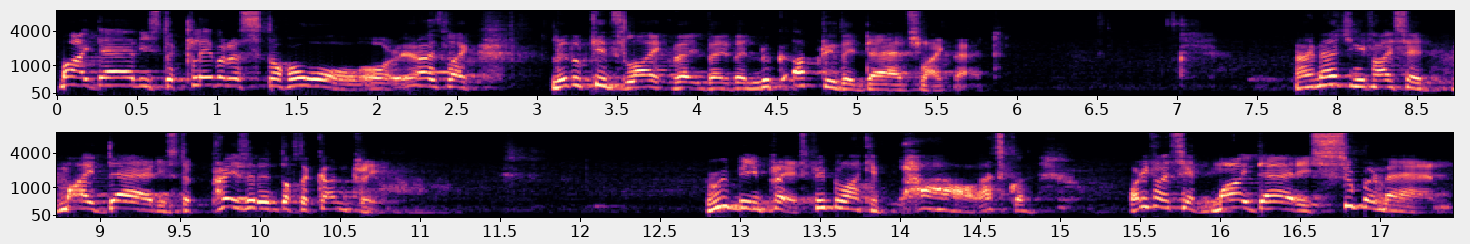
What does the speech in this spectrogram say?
My dad is the cleverest of all. Or, you know, it's like little kids like, they, they, they look up to their dads like that. Now, imagine if I said, my dad is the president of the country. Who would be impressed? People like wow, that's good. What if I said, my dad is Superman?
